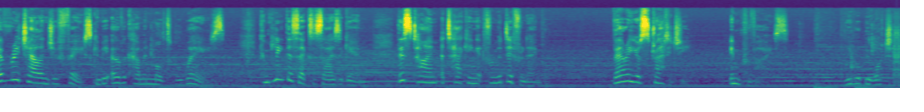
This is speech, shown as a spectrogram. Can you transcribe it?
every challenge you face can be overcome in multiple ways. Complete this exercise again, this time attacking it from a different angle. Vary your strategy. Improvise. We will be watching.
